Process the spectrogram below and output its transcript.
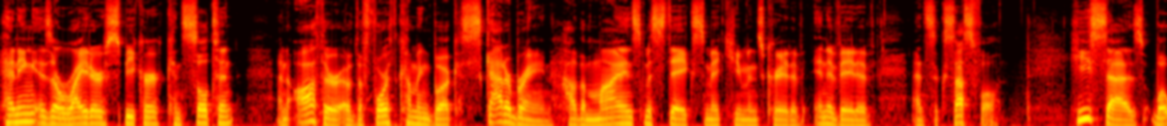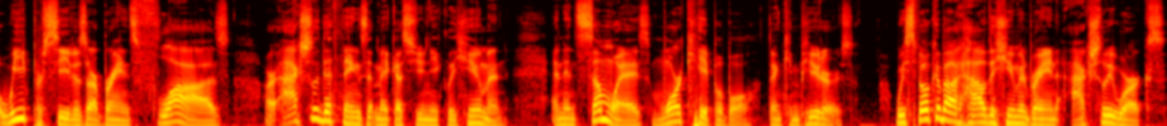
Henning is a writer, speaker, consultant, and author of the forthcoming book Scatterbrain How the Mind's Mistakes Make Humans Creative, Innovative, and Successful. He says what we perceive as our brain's flaws are actually the things that make us uniquely human, and in some ways more capable than computers. We spoke about how the human brain actually works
